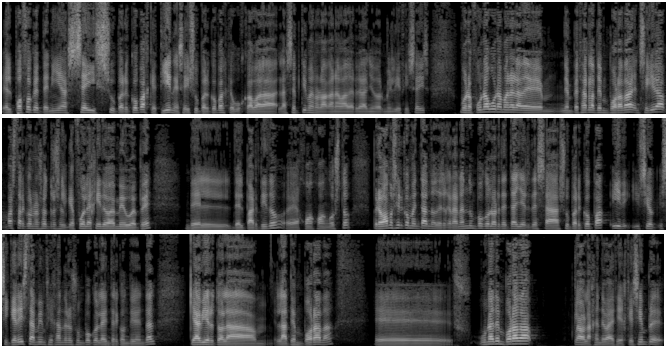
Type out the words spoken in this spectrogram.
El Pozo que tenía seis Supercopas, que tiene seis Supercopas, que buscaba la, séptima, no la ganaba desde el año 2016. Bueno, fue una buena manera de, empezar la temporada. Enseguida va a estar con nosotros el que fue elegido MVP del, partido, eh, Juan Juan Gosto. Pero vamos a ir comentando, desgranando un poco los detalles de esa Supercopa y, si, queréis también fijándonos un poco en la Intercontinental, que ha abierto la temporada. Eh, una temporada, claro, la gente va a decir, es que siempre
